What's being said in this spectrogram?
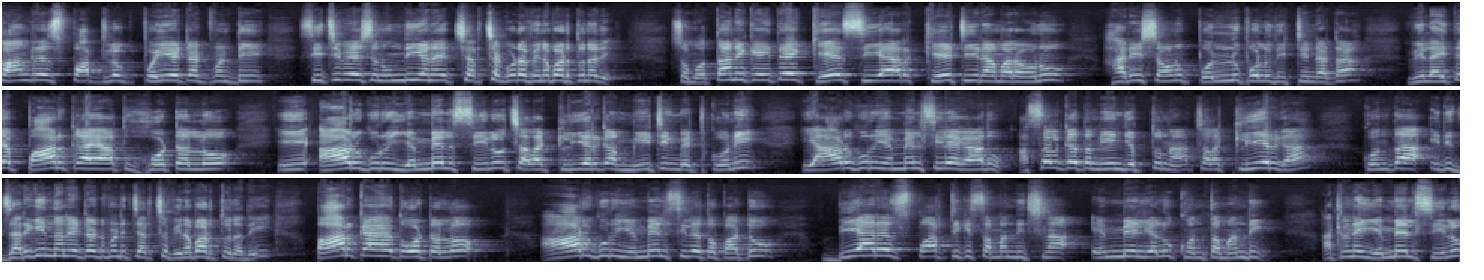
కాంగ్రెస్ పార్టీలోకి పోయేటటువంటి సిచ్యువేషన్ ఉంది అనే చర్చ కూడా వినబడుతున్నది. సో మొత్తానికైతే కేసీఆర్ కేటీ రామారావును హరీష్ రావును పొల్లు పొల్లు తిట్టిండట. వీళ్ళైతే పార్క్ హయాత్ హోటల్లో ఈ ఆరుగురు ఎమ్మెల్సీలు చాలా క్లియర్గా మీటింగ్ పెట్టుకొని ఈ ఆరుగురు ఎమ్మెల్సీలే కాదు అసలు కథ నేను చెప్తున్నా చాలా క్లియర్గా కొంత ఇది జరిగిందనేటటువంటి చర్చ వినబడుతున్నది. పార్క్ హయాత్ హోటల్లో ఆరుగురు ఎమ్మెల్సీలతో పాటు బీఆర్ఎస్ పార్టీకి సంబంధించిన ఎమ్మెల్యేలు కొంతమంది. అట్లనే ఎమ్మెల్సీలు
